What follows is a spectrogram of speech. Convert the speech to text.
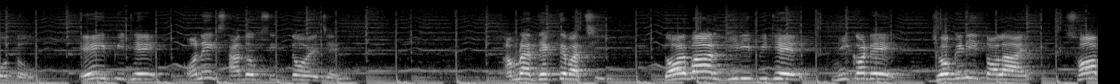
হতো। এই পিঠে অনেক সাধক সিদ্ধ হয়েছেন। আমরা দেখতে পাচ্ছি, দরবার গিরিপীঠের নিকটে যোগিনী তলায় সব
